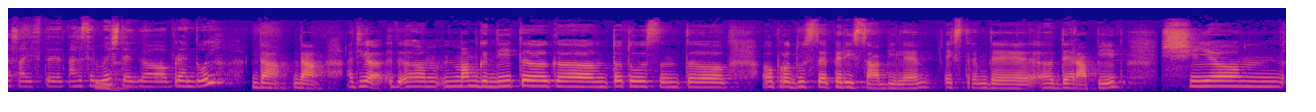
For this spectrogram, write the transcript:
așa, este, așa se numește da. brandul. Da, da. Adică um, m-am gândit uh, că totul sunt uh, produse perisabile, extrem de, uh, de rapid și um,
